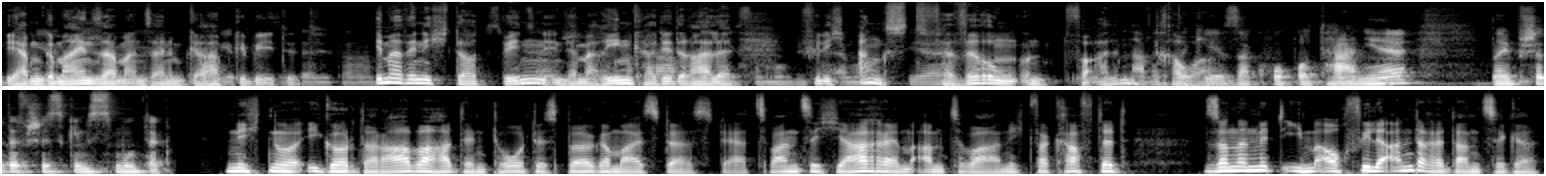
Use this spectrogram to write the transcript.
Wir haben gemeinsam an seinem Grab gebetet. Immer wenn ich dort bin, in der Marienkathedrale, fühle ich Angst, Verwirrung und vor allem Trauer. Nicht nur Igor Daraba hat den Tod des Bürgermeisters, der 20 Jahre im Amt war, nicht verkraftet, sondern mit ihm auch viele andere Danziger.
